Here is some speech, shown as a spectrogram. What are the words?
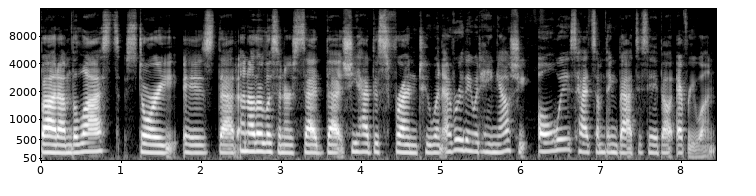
But um, the last story is that another listener said that she had this friend who, whenever they would hang out, she always had something bad to say about everyone.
